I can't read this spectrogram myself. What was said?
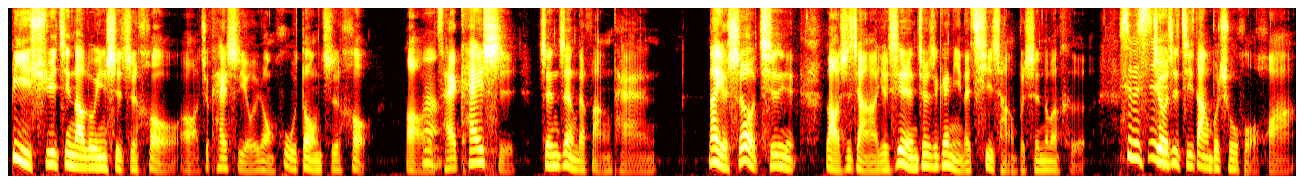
必须进到录音室之后，哦，就开始有一种互动之后，哦，嗯才开始真正的访谈。那有时候其实老实讲啊，有些人就是跟你的气场不是那么合，是不是？就是激荡不出火花。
